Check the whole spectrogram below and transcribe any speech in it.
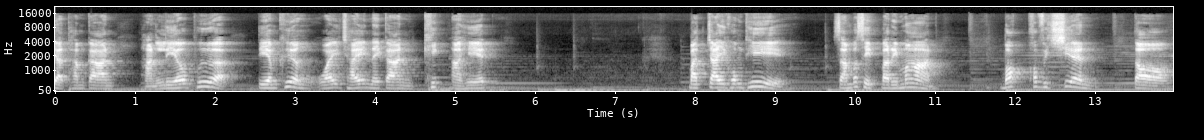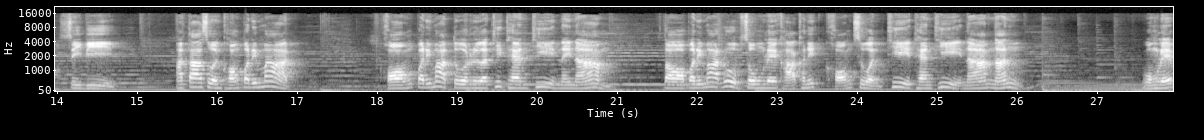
จะทำการหันเลี้ยวเพื่อเตรียมเครื่องไว้ใช้ในการ kick ahead ปัจจัยคงที่สัมประสิทธิ์ปริมาตร block coefficientต่อ CB อัตราส่วนของปริมาตร ของปริมาตรตัวเรือที่แทนที่ในน้ำ ต่อปริมาตรรูปทรงเลขาคณิตของส่วนที่แทนที่น้ำนั้น วงเล็บ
